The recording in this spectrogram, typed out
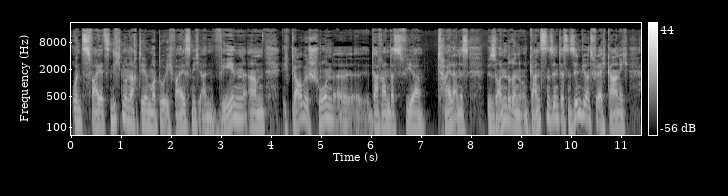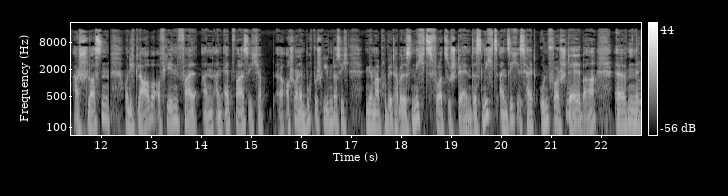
und zwar jetzt nicht nur nach dem Motto, ich weiß nicht an wen. Ähm, ich glaube schon äh, daran, dass wir Teil eines Besonderen und Ganzen sind. Dessen sind wir uns vielleicht gar nicht erschlossen. Und ich glaube auf jeden Fall an, an etwas. Ich habe auch schon mal in einem Buch beschrieben, dass ich mir mal probiert habe, das Nichts vorzustellen. Das Nichts an sich ist halt unvorstellbar. Mhm. Ähm,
